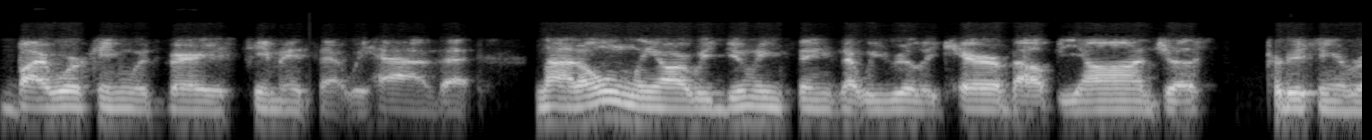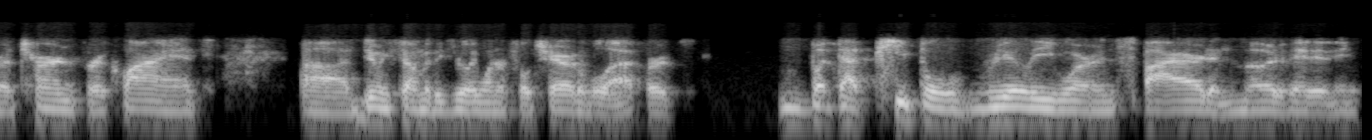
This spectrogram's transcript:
by working with various teammates that we have that not only are we doing things that we really care about beyond just producing a return for clients, uh, doing some of these really wonderful charitable efforts, but that people really were inspired and motivated and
